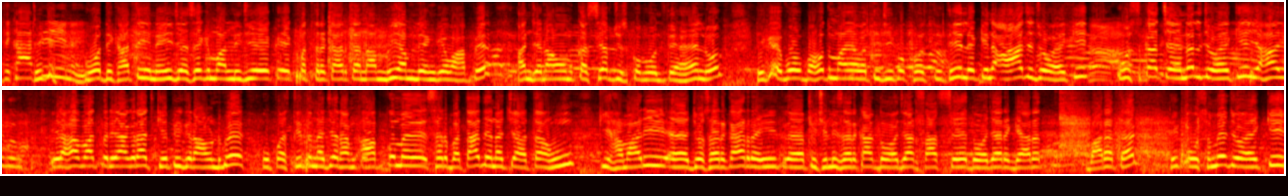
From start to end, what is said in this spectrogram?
दिखाती ठीक है, ही नहीं। वो दिखाती ही नहीं जैसे कि मान लीजिए एक एक पत्रकार का नाम भी हम लेंगे वहाँ पे अंजना ओम कश्यप जिसको बोलते हैं लोग ठीक है वो बहुत मायावती जी को खोजती थी लेकिन आज जो है कि उसका चैनल जो है कि यहाँ इलाहाबाद प्रयागराज के पी ग्राउंड में उपस्थित नज़र हम आपको मैं सर बता देना चाहता हूँ कि हमारी जो सरकार रही पिछली सरकार 2007 से 2011 बारह तक ठीक उसमें जो है कि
